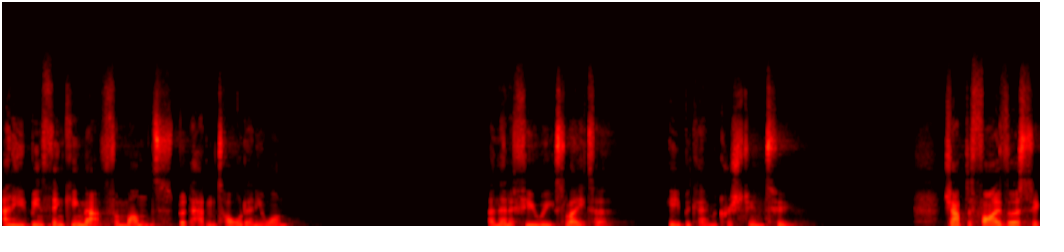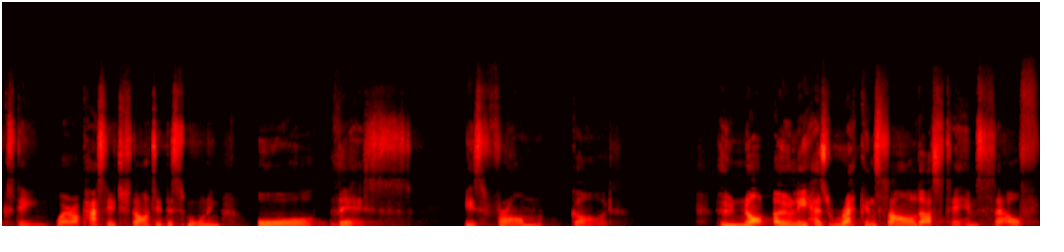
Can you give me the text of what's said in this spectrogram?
And he'd been thinking that for months, but hadn't told anyone. And then a few weeks later, he became a Christian too. Chapter 5, verse 16, where our passage started this morning all this is from God, who not only has reconciled us to himself,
